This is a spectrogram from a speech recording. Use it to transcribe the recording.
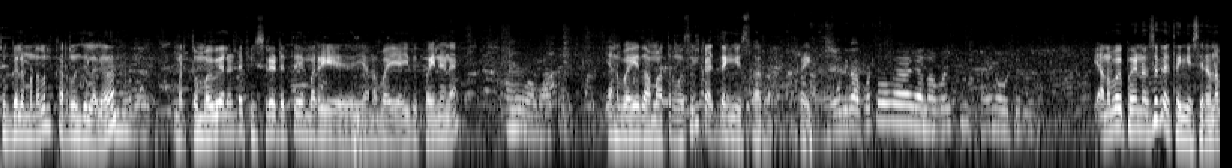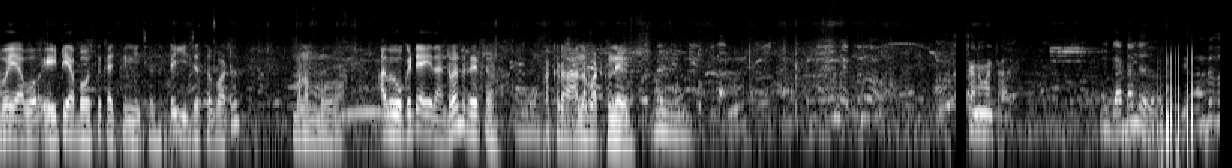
తుగ్గల మండలం కర్నూలు జిల్లా కదా? మరి తొంభై వేలు అంటే ఫిక్స్ రేట్ అయితే మరి ఎనభై ఐదు పైననే? ఎనభై ఐదు ఆ మాత్రం వస్తుంది ఖచ్చితంగా ఇస్తారు. రైట్. ఎనభై పైన వస్తే ఖచ్చితంగా ఇస్తారు. ఎనభై యాభై ఎయిటీ యాభై వస్తే ఖచ్చితంగా ఇచ్చేసారంటే ఈ జతతో పాటు మనము అవి ఒకటి ఐదు అంటే రేటు? అక్కడ అన్న పట్టుకునేవి. గడ్డం లేదు. ఇది ఉండదు.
